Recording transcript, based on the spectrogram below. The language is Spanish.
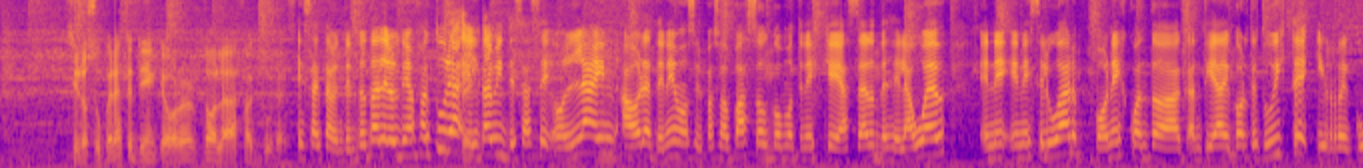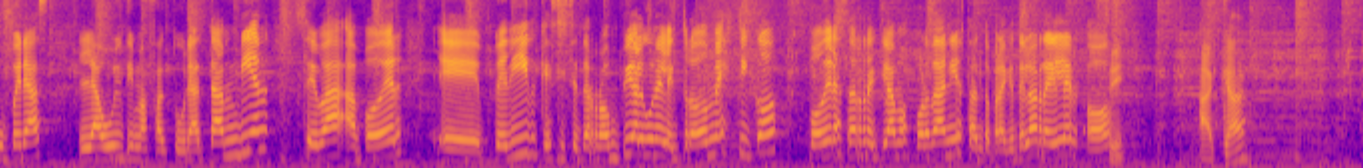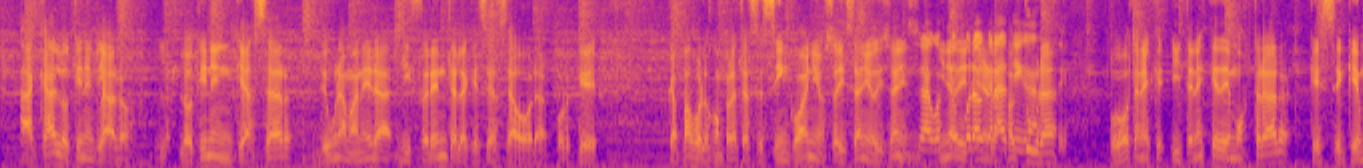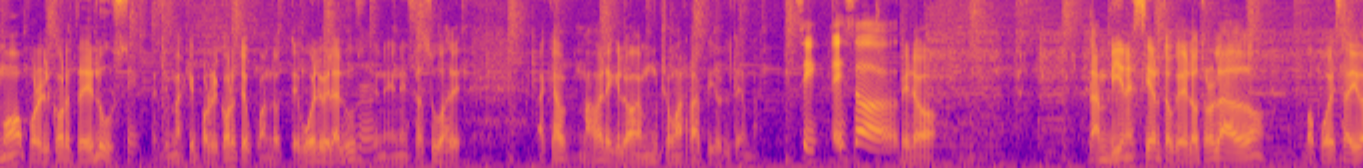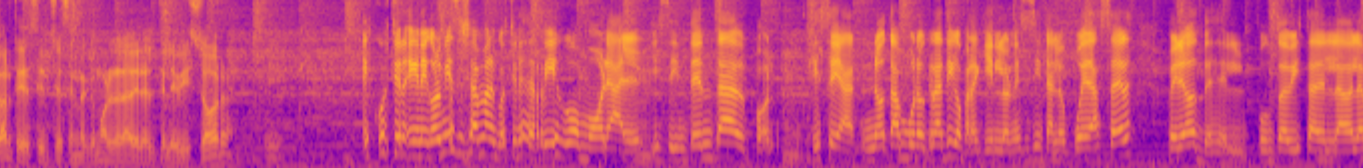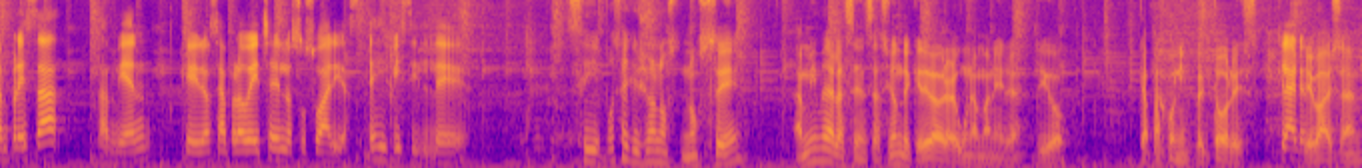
Si lo superaste, tienen que volver todas las facturas. Exactamente, el total de la última factura, Sí. el trámite se hace online, ahora tenemos el paso a paso, cómo tenés que hacer desde la web. En, e- en ese lugar pones cuánta cantidad de corte tuviste y recuperas la última factura. También se va a poder eh, pedir que si se te rompió algún electrodoméstico, poder hacer reclamos por daños, tanto para que te lo arreglen o... Sí. Acá, acá lo tienen claro. Lo, tienen que hacer de una manera diferente a la que se hace ahora. Porque capaz vos los compraste hace 5 años, 6 años, 10 años. Es una y nadie tiene la factura. sí. Porque vos tenés que, y tenés que demostrar que se quemó por el corte de luz. Sí. Es decir, más que por el corte cuando te vuelve la luz en, en esas uvas de... Acá más vale que lo hagan mucho más rápido el tema. Sí, eso... Pero también es cierto que del otro lado vos podés ayudarte y decir, che, se me quemó la heladera, el televisor. Y Es cuestión, en economía se llaman cuestiones de riesgo moral Mm. y se intenta pon- que sea no tan burocrático para quien lo necesita, lo puede hacer, pero desde el punto de vista del lado de la empresa, también que no se aprovechen los usuarios. Es difícil de... Sí, vos sabés que yo no, no sé. A mí me da la sensación de que debe haber alguna manera. Digo, capaz con inspectores Claro. que vayan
